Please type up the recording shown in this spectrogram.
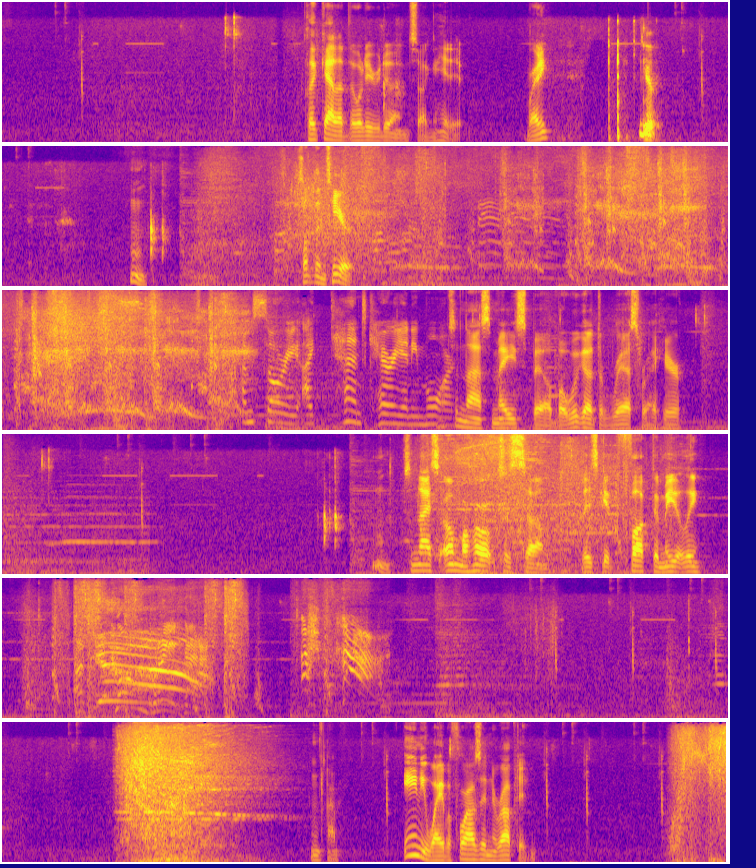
Click out of it, whatever you're doing, so I can hit it. Ready? Yep. Hmm. Something's here. I'm sorry, I can't carry any more. It's a nice maze spell, but we got the rest right here. Hmm. Some nice Umber Hulks um they just get fucked immediately. Okay. Anyway, before I was interrupted.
